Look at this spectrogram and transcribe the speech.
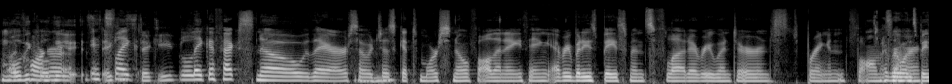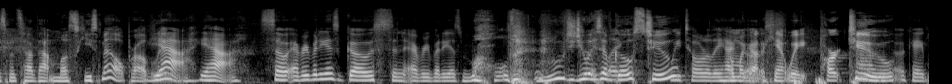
Moldy, coldy, It's icky, like sticky. Mm-hmm. lake effect snow there, so it just gets more snowfall than anything. Everybody's basements flood every winter and spring and fall and Everyone's summer. basements have that musky smell, probably. Yeah, yeah. So everybody has ghosts and everybody has mold. Ooh, did you guys have Like, ghosts too? we totally had Oh my god, I can't wait. Part two. Um, okay, part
